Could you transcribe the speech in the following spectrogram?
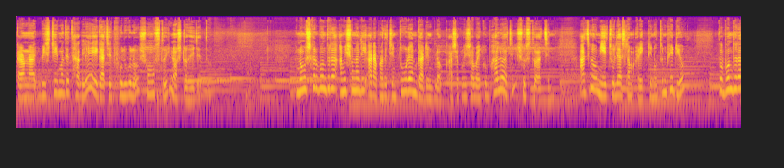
কারণ বৃষ্টির মধ্যে থাকলে এই গাছের ফুলগুলো সমস্তই নষ্ট হয়ে যেত। নমস্কার বন্ধুরা, আমি সোনালি আর আপনাদের চেন ট্যুর অ্যান্ড গার্ডেন ব্লগ আশা করি সবাই খুব ভালো আছেন, সুস্থ আছেন। আজকেও নিয়ে চলে আসলাম আরেকটি নতুন ভিডিও তো বন্ধুরা,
